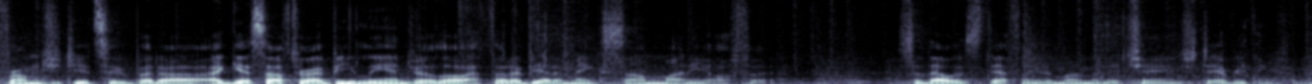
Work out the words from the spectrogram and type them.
from jiu-jitsu, but uh, I guess after I beat Leandro Lo, I thought I'd be able to make some money off it. So that was definitely the moment that changed everything for me.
